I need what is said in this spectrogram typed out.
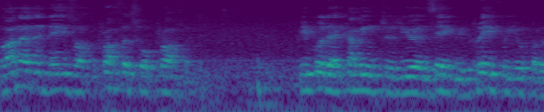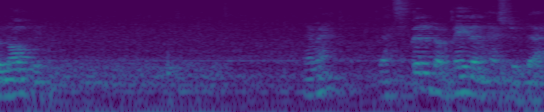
Gone are the days of prophets for profit. People that are coming to you and saying, We pray for you for an offering. Amen. That spirit of Balaam has to die.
